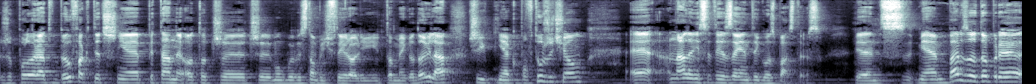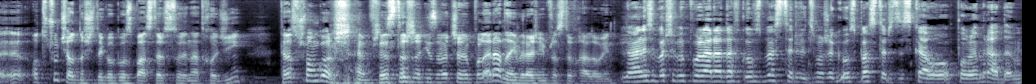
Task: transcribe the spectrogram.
że Polorad był faktycznie pytany o to, czy, czy mógłby wystąpić w tej roli Tomiego Doyla, czyli niejako powtórzyć ją, e, no ale niestety jest zajęty Ghostbusters. Więc miałem bardzo dobre e, odczucia odnośnie tego Ghostbusters, który nadchodzi. Teraz już mam gorsze, przez to, że nie zobaczymy Polarada najwyraźniej przez to w Halloween. No ale zobaczymy Polarada w Ghostbuster, więc może Ghostbuster zyskało Polem Radem.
